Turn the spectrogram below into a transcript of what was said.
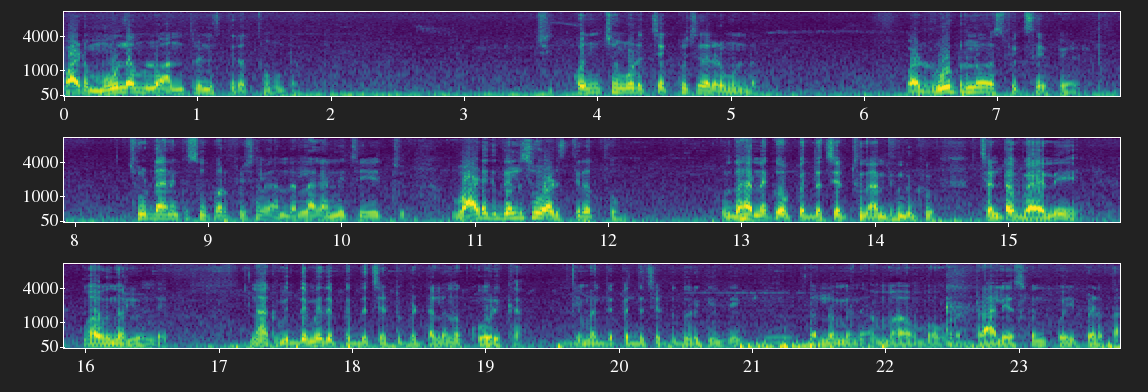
వాడి మూలంలో అంతులేని స్థిరత్వం ఉంటుంది. కొంచెం కూడా చెక్కు చెదరడం ఉండదు. వాడు రూట్లో ఫిక్స్ అయిపోయాడు. చూడ్డానికి సూపర్ఫిషియల్గా అందరిలాగా అన్నీ చేయొచ్చు. వాడికి తెలుసు వాడి స్థిరత్వం. ఉదాహరణకు పెద్ద చెట్టు అంతెందుకు? చెంటబ్బాయి అని మా ఉండే. నాకు మిద్దె మీద పెద్ద చెట్టు పెట్టాలని ఒక కోరిక. ఈ మధ్య పెద్ద చెట్టు దొరికింది. త్వరలో మీద మా ఊరు ట్రాలీ వేసుకొని పోయి పెడతా.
